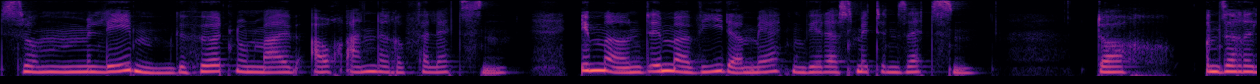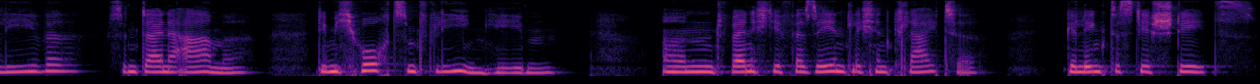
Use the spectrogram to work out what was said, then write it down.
Zum Leben gehört nun mal auch andere verletzen. Immer und immer wieder merken wir das mit den Sätzen. Doch unsere Liebe sind deine Arme, die mich hoch zum Fliegen heben. Und wenn ich dir versehentlich entgleite, gelingt es dir stets,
